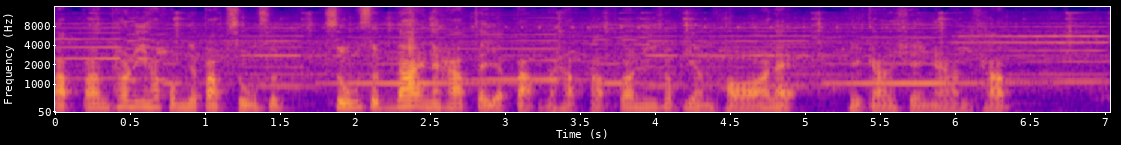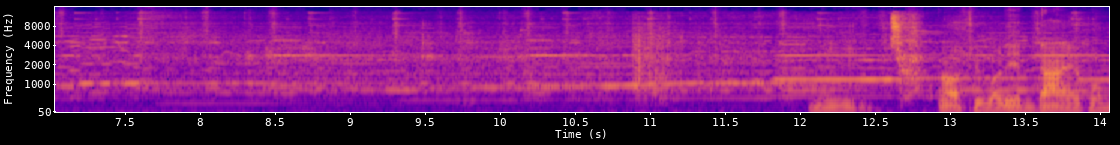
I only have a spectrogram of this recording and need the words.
ปรับประมาณเท่านี้ครับผมอย่าปรับสูงสุดสูงสุดได้นะครับ แต่อย่าปรับนะครับ ปรับก็นี้ก็เพียงพอแหละในการใช้งานครับนี่ก็ถือว่าเล่นได้ครับผม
